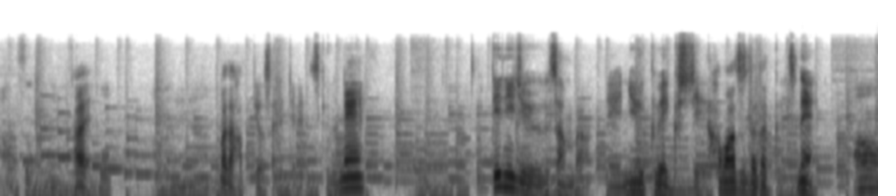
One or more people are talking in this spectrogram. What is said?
あ、そうだね。はい。まだ発表されてないんですけどね。で、23番、えーニュークエイクシティ、ハワード・ザ・ダックですね。ああ、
